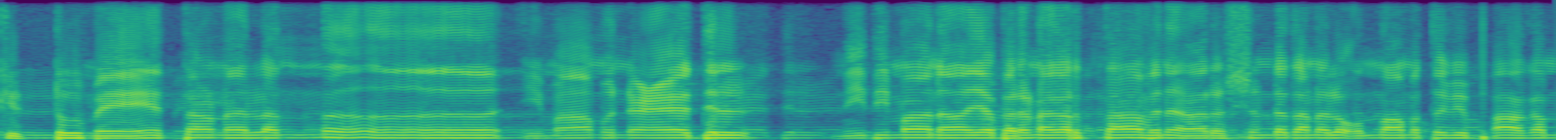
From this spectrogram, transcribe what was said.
കിട്ടുമേ തണലെന്ന്. ഇമാമുനാദിൽ നീതിമാനായ ഭരണകർത്താവിന് അർഷന്റെ തണൽ ഒന്നാമത്തെ വിഭാഗം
